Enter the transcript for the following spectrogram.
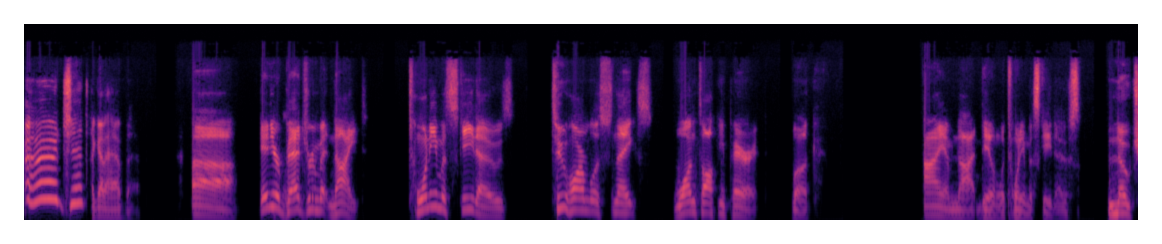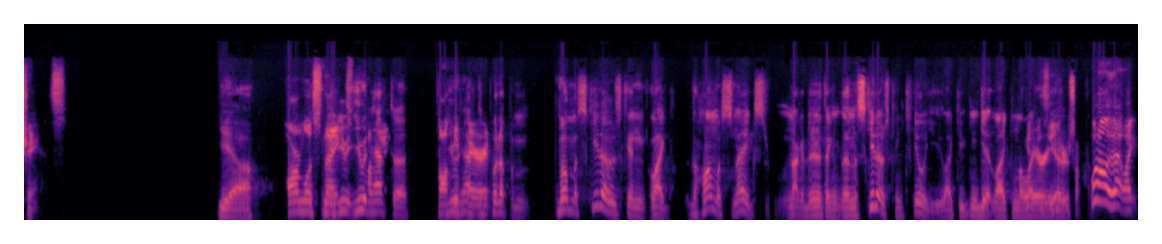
urgent. I gotta have that. Uh in your mm-hmm. bedroom at night, 20 mosquitoes, two harmless snakes, one talking parrot. Look, I am not dealing with 20 mosquitoes. No chance. yeah. Harmless snakes. you you would have to talking you would have parrot. to put up a well mosquitoes can like the harmless snakes not gonna do anything. The mosquitoes can kill you. Like you can get like malaria or something. well, not only that, like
